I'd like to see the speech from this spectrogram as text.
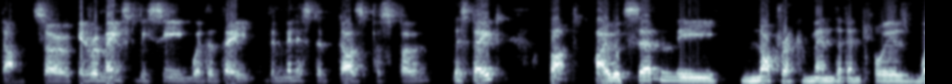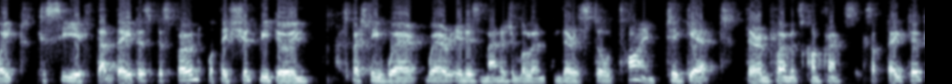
done. So it remains to be seen whether they the minister does postpone this date but I would certainly not recommend that employers wait to see if that date is postponed. What they should be doing, especially where, where it is manageable and there is still time, to get their employment contracts updated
